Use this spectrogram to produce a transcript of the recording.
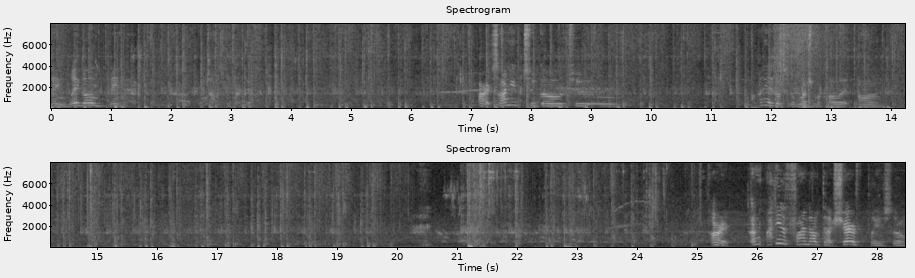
Named Lego Maniac. Oh, he's right there. Alright, so I need to go to... I need to go to the whatchamacallit, um... to find out that sheriff place though.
